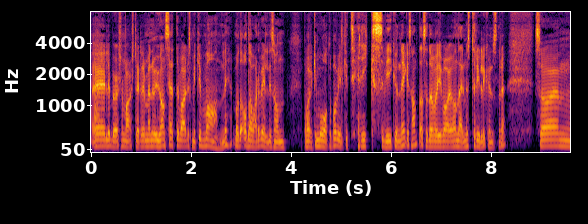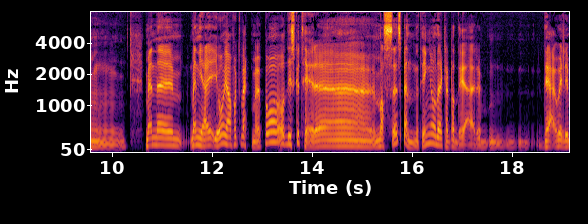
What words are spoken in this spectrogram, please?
Eller Børs og Marsteller. Men uansett, det var liksom ikke vanlig. Og da, og da var det veldig sånn Da var det ikke måte på hvilke triks vi kunne, ikke sant. Altså, det var, vi var jo nærmest tryllekunstnere. Så mm, Men, eh, men jeg Jo, jeg har fått vært med på å diskutere masse spennende ting, og det er klart at det er Det er jo veldig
